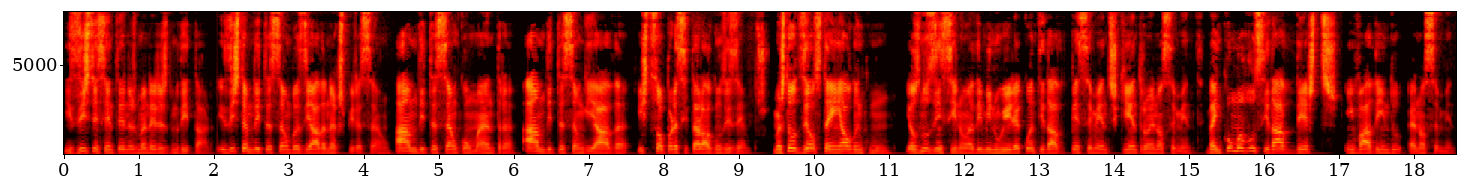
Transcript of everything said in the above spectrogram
Existem centenas de maneiras de meditar. Existe a meditação baseada na respiração, há a meditação com mantra, há a meditação guiada, isto só para citar alguns exemplos. Mas todos eles têm algo em comum. Eles nos ensinam a diminuir a quantidade de pensamentos que entram em nossa mente, bem como a velocidade destes invadindo a nossa mente.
